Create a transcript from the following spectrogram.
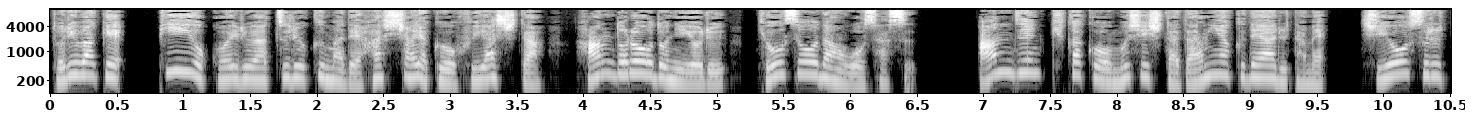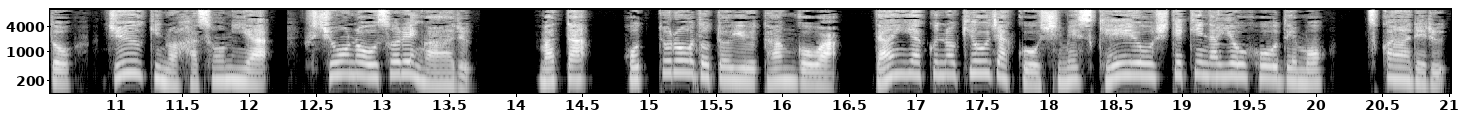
とりわけ、P を超える圧力まで発射薬を増やしたハンドロードによる競争弾を指す。安全規格を無視した弾薬であるため、使用すると重機の破損や負傷の恐れがある。また、ホットロードという単語は弾薬の強弱を示す形容詞的な用法でも使われる。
